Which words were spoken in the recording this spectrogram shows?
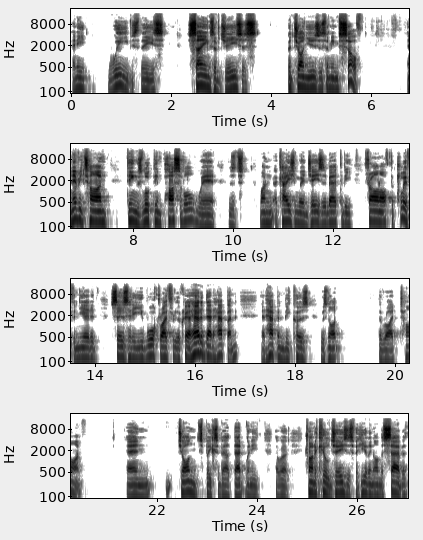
and he weaves these sayings of Jesus, but John uses them himself. And every time things looked impossible, where there's one occasion where Jesus is about to be thrown off the cliff, and yet it says that he walked right through the crowd. How did that happen? It happened because it was not the right time. And John speaks about that when he, they were trying to kill Jesus for healing on the Sabbath.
